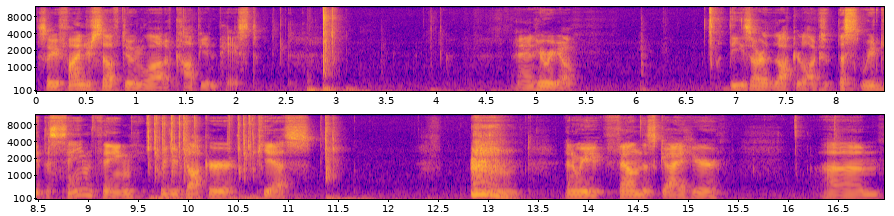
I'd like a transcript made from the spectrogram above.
So you find yourself doing a lot of copy and paste. And here we go. These are the Docker logs. We'd get the same thing if we do Docker PS. and we found this guy here. Um,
